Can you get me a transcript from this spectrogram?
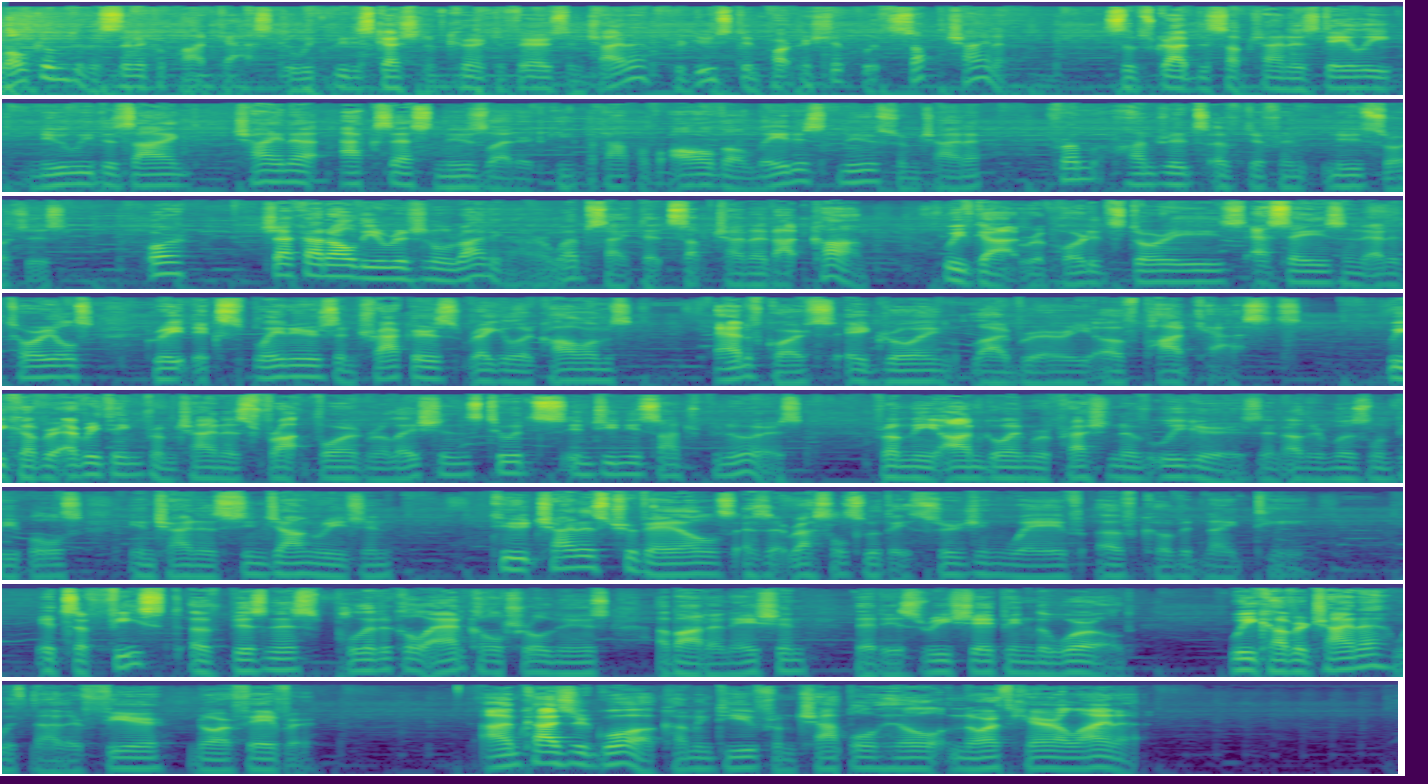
Welcome to the Sinica Podcast, a weekly discussion of current affairs in China, produced in partnership with SupChina. Subscribe to SupChina's daily, newly designed China Access newsletter to keep on top of all the latest news from China from hundreds of different news sources. Or check out all the original writing on our website at supchina.com. We've got reported stories, essays, and editorials, great explainers and trackers, regular columns, and of course, a growing library of podcasts. We cover everything from China's fraught foreign relations to its ingenious entrepreneurs, from the ongoing repression of Uyghurs and other Muslim peoples in China's Xinjiang region to China's travails as it wrestles with a surging wave of COVID 19. It's a feast of business, political, and cultural news about a nation that is reshaping the world. We cover China with neither fear nor favor. I'm Kaiser Kuo, coming to you from Chapel Hill, North Carolina.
